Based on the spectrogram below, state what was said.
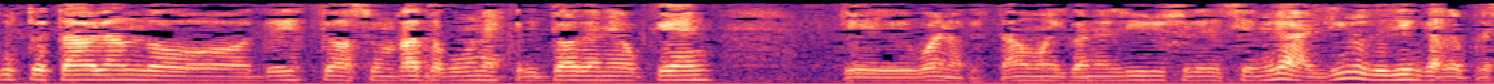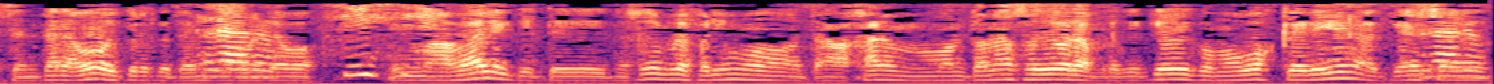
justo estaba hablando de esto hace un rato con un escritor de Neuquén, que bueno, que estábamos ahí con el libro y yo le decía, mira, el libro te tiene que representar a vos, creo que también claro. Sí, sí. más vale que te, nosotros preferimos trabajar un montonazo de horas para que quede como vos querés, a que haya...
